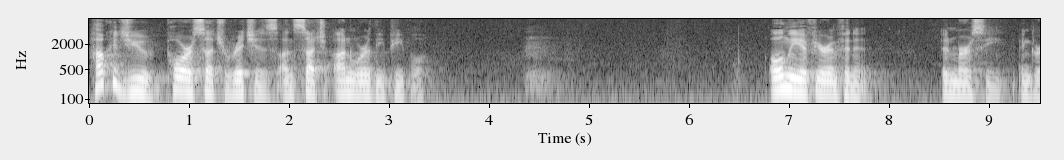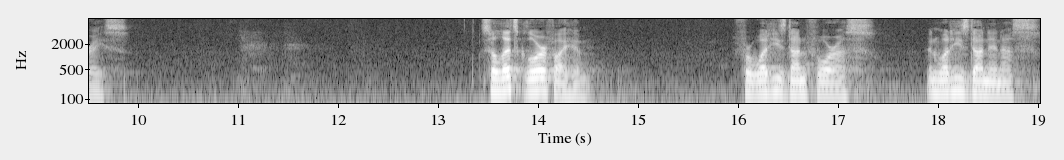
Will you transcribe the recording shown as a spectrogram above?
How could you pour such riches on such unworthy people? Only if you're infinite in mercy and grace. So let's glorify him for what he's done for us and what he's done in us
